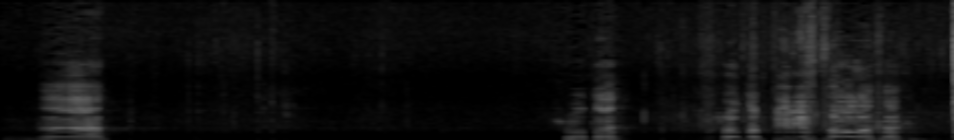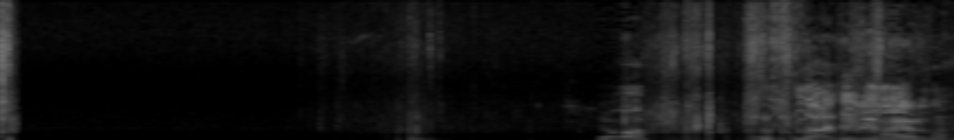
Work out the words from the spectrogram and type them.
Да. Что-то, что-то перестало как... Все, сглазили, наверное.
